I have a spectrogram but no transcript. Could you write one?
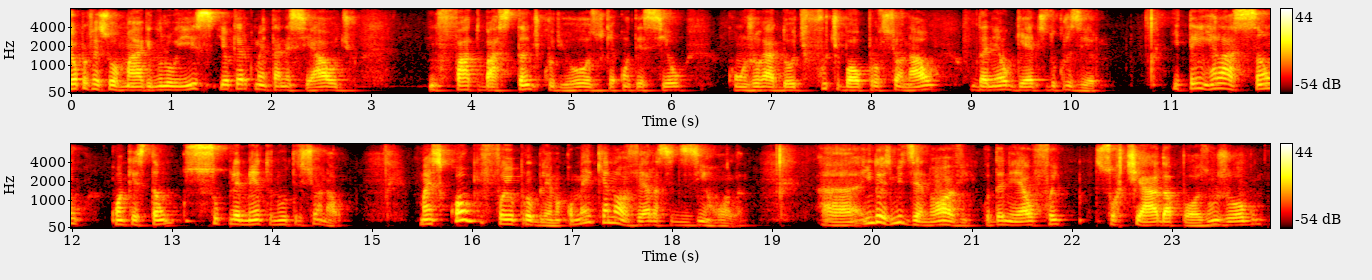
Aqui é o professor Magno Luiz e eu quero comentar nesse áudio um fato bastante curioso que aconteceu com o jogador de futebol profissional Daniel Guedes do Cruzeiro. E tem relação com a questão suplemento nutricional. Mas qual que foi o problema? Como é que a novela se desenrola? Ah, em 2019, o Daniel foi sorteado após um jogo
